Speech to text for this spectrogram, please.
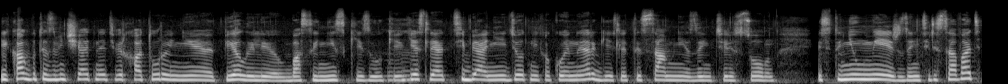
И как бы ты замечательно эти верхотуры не пел или басы низкие звуки, угу. если от тебя не идет никакой энергии, если ты сам не заинтересован, если ты не умеешь заинтересовать,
